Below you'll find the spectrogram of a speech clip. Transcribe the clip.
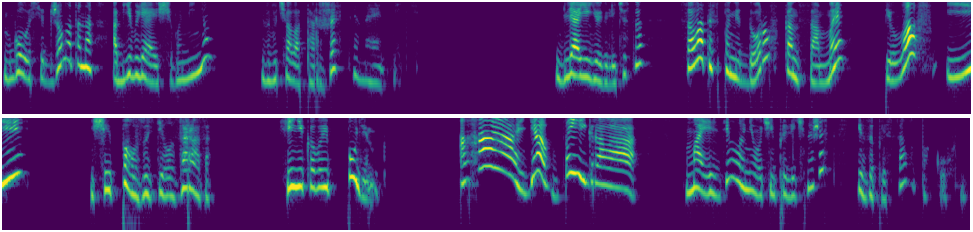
В голосе Джонатана, объявляющего меню, звучала торжественная медь. Для Ее Величества салат из помидоров, консоме, пилав и... Еще и паузу сделал, зараза. Финиковый пудинг. Ага, я выиграла! Майя сделала не очень приличный жест и заплясала по кухне.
